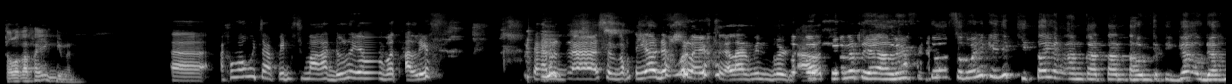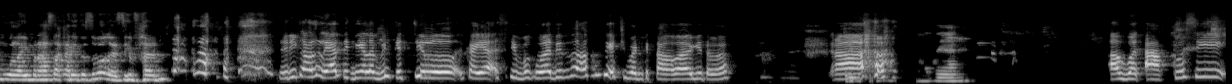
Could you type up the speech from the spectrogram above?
Kalau Kak gimana? Uh, aku mau ucapin semangat dulu ya buat Alif karena sepertinya udah mulai ngalamin burnout. banget ya Alif. Itu semuanya kayaknya kita yang angkatan tahun ketiga udah mulai merasakan itu semua gak sih, Van? Jadi kalau ngeliatinnya lebih kecil kayak sibuk banget itu aku kayak cuman ketawa gitu loh. Uh, uh, buat aku sih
